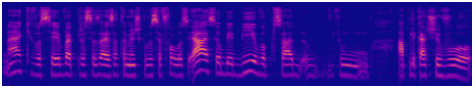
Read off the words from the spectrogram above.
né, que você vai precisar exatamente o que você falou assim, ah, se eu bebi, eu vou precisar de um aplicativo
